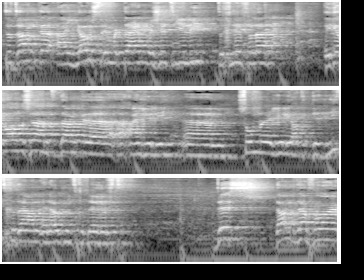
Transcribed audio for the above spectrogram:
te danken aan Joost en Martijn. Waar zitten jullie te gniffelen? Ik heb alles aan te danken eh, aan jullie. Ehm, zonder jullie had ik dit niet gedaan en ook niet gedurfd. Dus dank daarvoor.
